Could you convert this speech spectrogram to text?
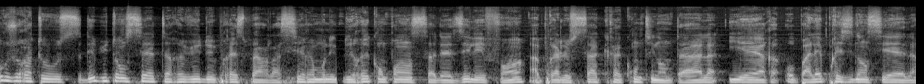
Bonjour à tous. Débutons cette revue de presse par la cérémonie de récompense des éléphants après le sacre continental hier au palais présidentiel.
